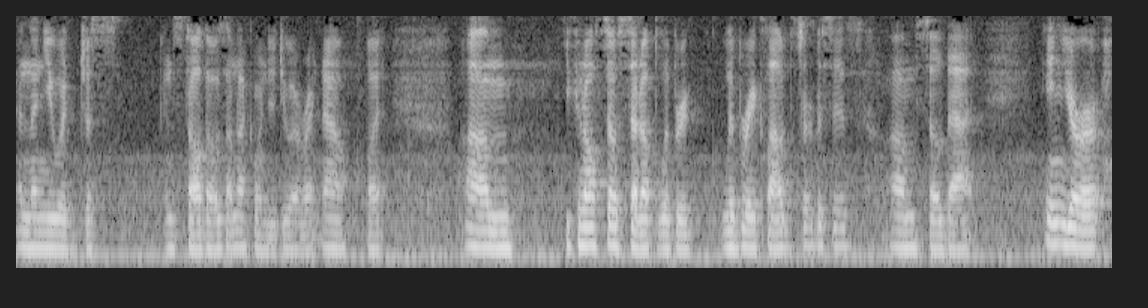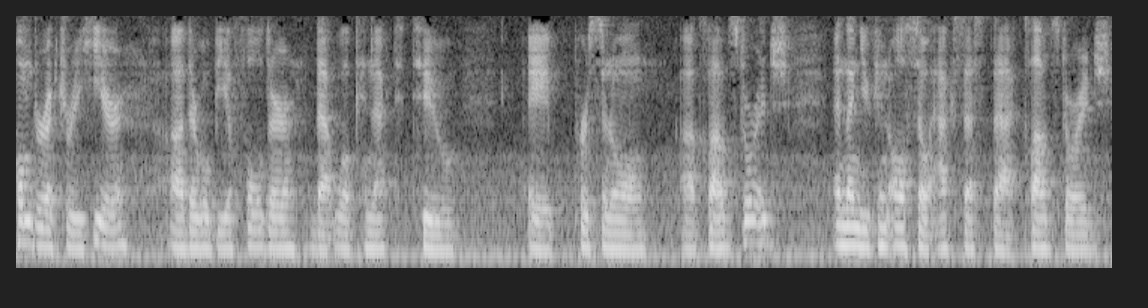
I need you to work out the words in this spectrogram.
and then you would just install those. I'm not going to do it right now, but um, you can also set up Library, Library Cloud services um, so that in your home directory here, uh, there will be a folder that will connect to a personal uh, cloud storage. And then you can also access that cloud storage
